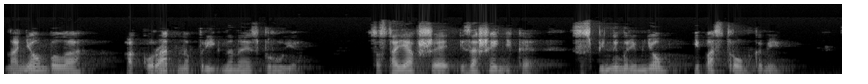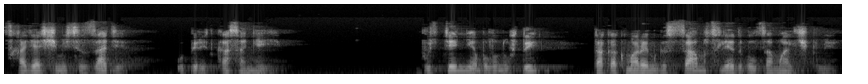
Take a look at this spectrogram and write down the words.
На нем была аккуратно пригнанная сбруя, состоявшая из ошейника со спинным ремнем и постромками, сходящимися сзади у передка саней. В узде не было нужды, так как Маренго сам следовал за мальчиками.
